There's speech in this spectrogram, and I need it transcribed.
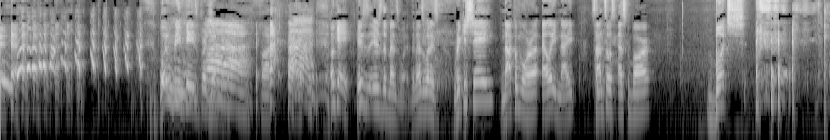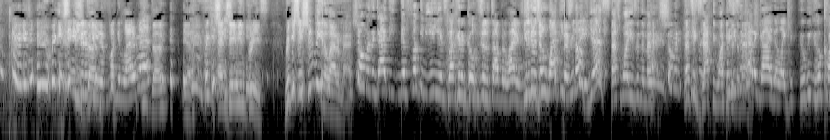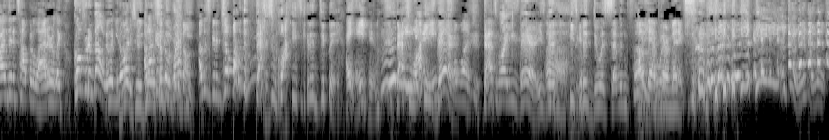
one briefcase per gender. ah, fuck. Okay. Here's here's the men's one. The men's one is Ricochet, Nakamura, LA Knight, Santos Escobar, Butch. Ricochet, Ricochet should have been a fucking ladder match. Done. Yeah. Ricochet and Damian Priest. Ricochet should be in a ladder match. No, but the guy, the, the fucking idiot's not gonna go to the top of the ladder. He's gonna do jump off wacky everything. stuff. Yes, that's why he's in the match. No, That's exactly like- why but he's in the the match. But he's the kind of guy that like he'll be he'll climb to the top of the ladder like go for the belt. And like, you know No, what? he's gonna do I'm not gonna go something for the wacky. belt. I'm just gonna jump off the. That's why he's gonna do it. I hate him. That's why he's there. So. That's why he's there. He's gonna he's gonna do a seven I forty. have paramedics. I can't wait for this.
